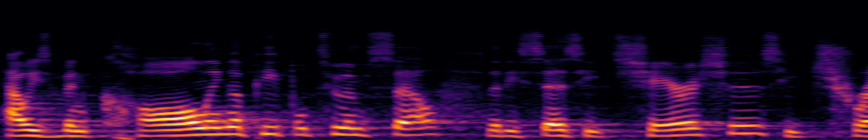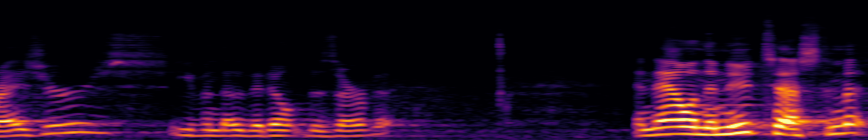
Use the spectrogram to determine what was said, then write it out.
how he's been calling a people to himself that he says he cherishes, he treasures, even though they don't deserve it. And now in the New Testament,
